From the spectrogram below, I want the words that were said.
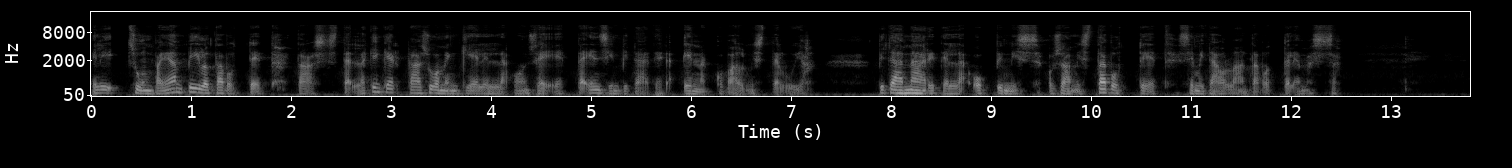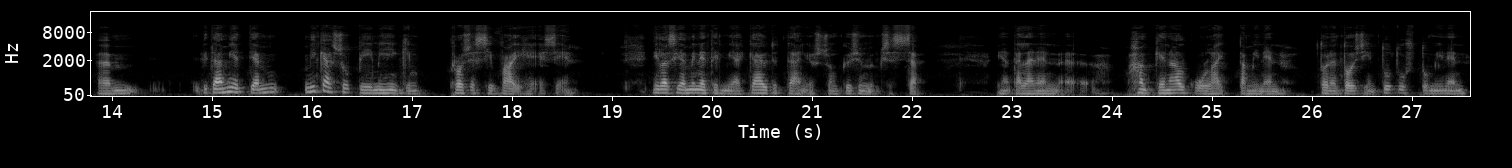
Eli Zumpajan piilotavoitteet taas tälläkin kertaa suomen kielellä on se, että ensin pitää tehdä ennakkovalmisteluja. Pitää määritellä oppimisosaamistavoitteet, se mitä ollaan tavoittelemassa. Pitää miettiä, mikä sopii mihinkin prosessin vaiheeseen. Millaisia menetelmiä käytetään, jos on kysymyksessä ihan tällainen hankkeen alkuun laittaminen, toinen toisiin tutustuminen.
